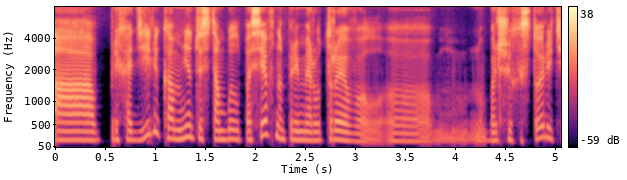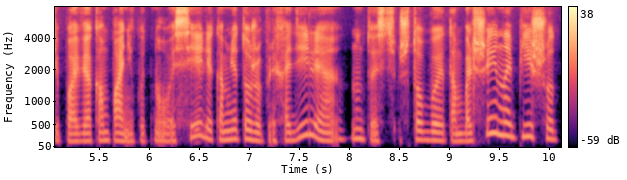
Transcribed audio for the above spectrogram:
А приходили ко мне, то есть там был посев, например, у Travel, э, ну, больших историй, типа авиакомпании какой-то новой сели, ко мне тоже приходили, ну, то есть чтобы там большие напишут,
